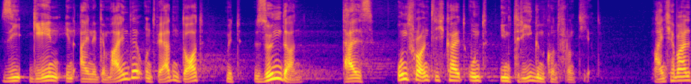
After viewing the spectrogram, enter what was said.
Sie gehen in eine Gemeinde und werden dort mit Sündern, teils Unfreundlichkeit und Intrigen konfrontiert. Manchmal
